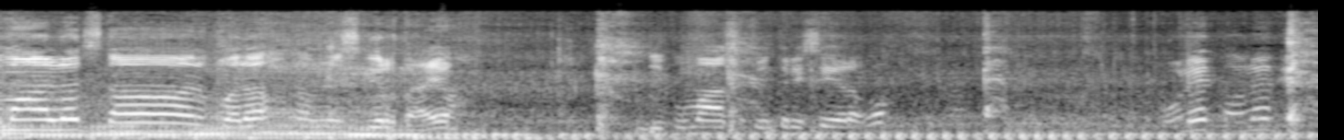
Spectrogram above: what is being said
Yung mga lots na ano pala, na miss gear tayo. Hindi pumasok yung tresera ko. Ulit, ulit.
